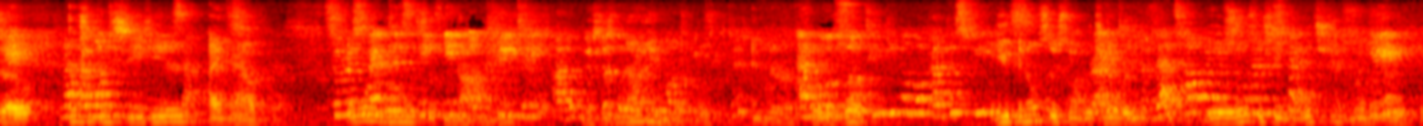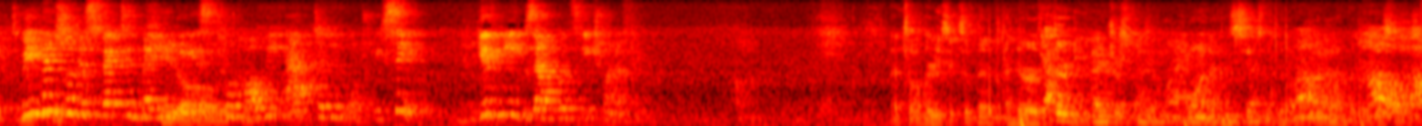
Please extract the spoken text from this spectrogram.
So, as you can see here. I have four rows of nine. This is nine rows, and there are four rows. You can also see which number. You will also see which number. Okay? We can show respect in many ways through how we act and what we say. Give me examples, each one of you. That's all 36 of them, and there are Yeah. 30 just under one, and six with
